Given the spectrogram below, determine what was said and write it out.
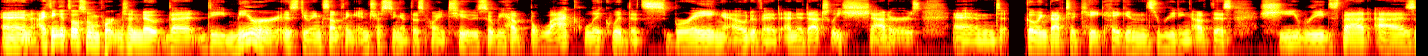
And I think it's also important to note that the mirror is doing something interesting at this point, too. So we have black liquid that's spraying out of it, and it actually shatters. And going back to Kate Hagen's reading of this, she reads that as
